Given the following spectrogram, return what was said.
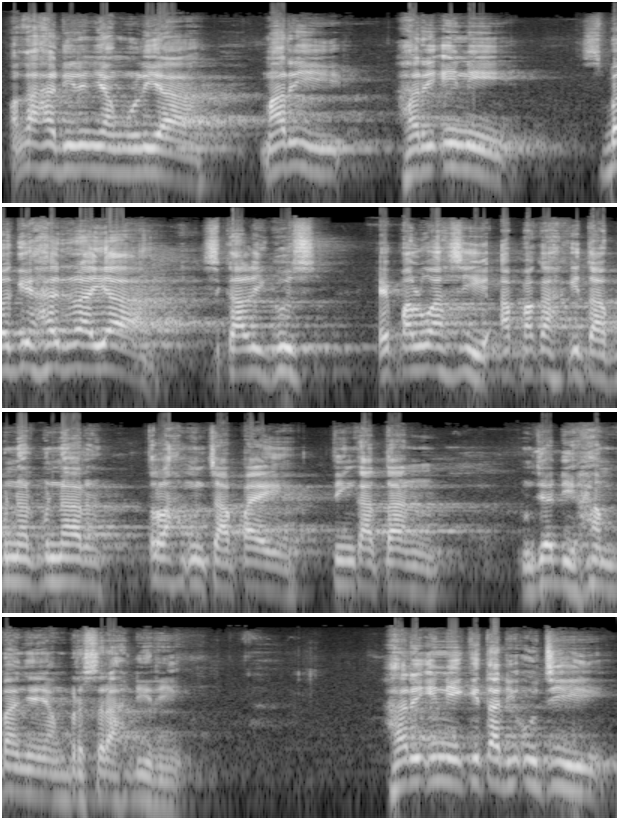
Maka hadirin yang mulia, mari hari ini sebagai hari raya sekaligus evaluasi apakah kita benar-benar telah mencapai tingkatan menjadi hambanya yang berserah diri. Hari ini kita diuji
